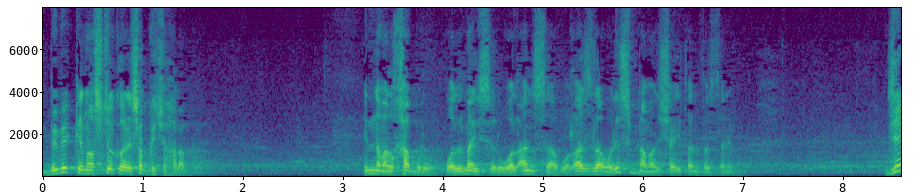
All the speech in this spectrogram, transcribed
বিবেককে নষ্ট করে সব কিছু হারাম। ইন্নামাল খামরু ওয়াল মাইসির ওয়াল আনসা ওয়াল আজলাম ওয়াল ইসম আমাদের শাহিতান যে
